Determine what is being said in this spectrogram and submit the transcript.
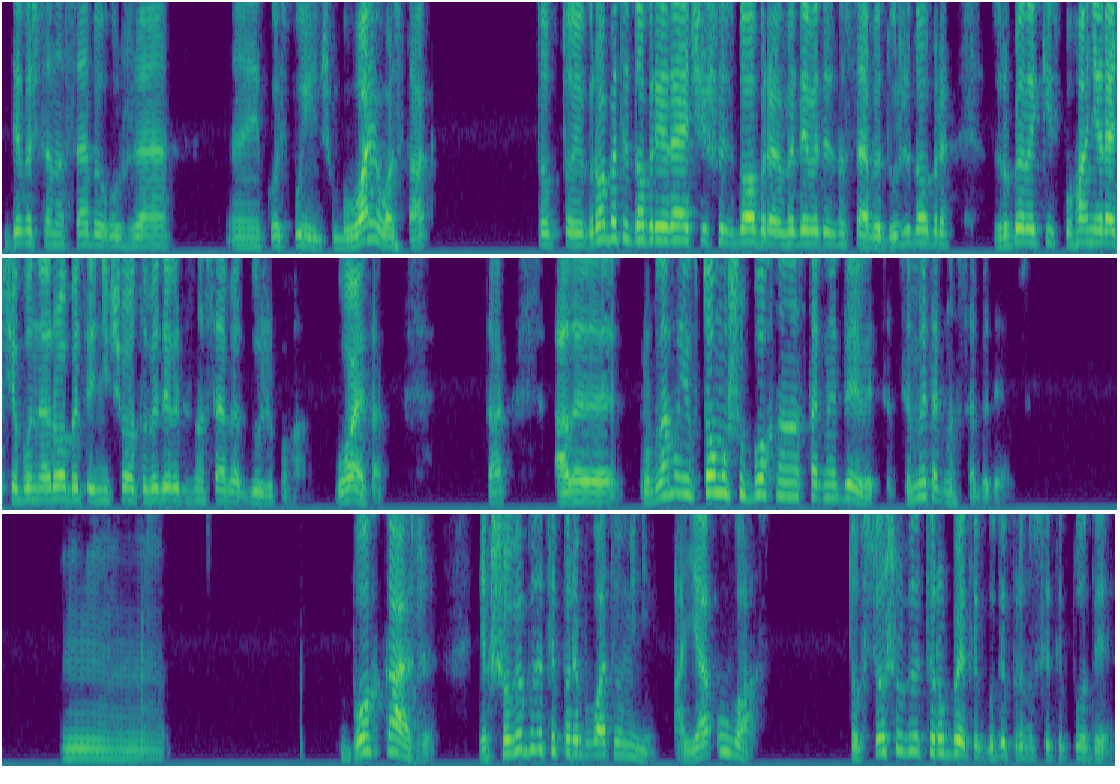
дивишся на себе уже е, якось по-іншому. Буває у вас так? Тобто, як робите добрі речі, щось добре, ви дивитесь на себе дуже добре. Зробили якісь погані речі або не робите нічого, то ви дивитесь на себе дуже погано. Буває так. Так? Але проблема є в тому, що Бог на нас так не дивиться. Це ми так на себе дивимося. Бог каже: якщо ви будете перебувати у мені, а я у вас, то все, що ви будете робити, буде приносити плоди.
